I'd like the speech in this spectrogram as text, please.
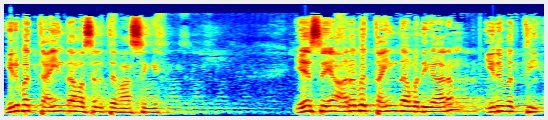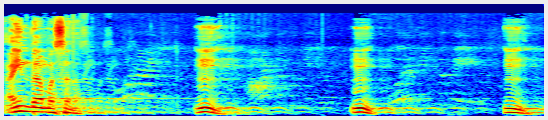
இருபத்தி ஐந்தாம் வசனத்தை வாசிங்க. ஏசையா அறுபத்தி ஐந்தாம் அதிகாரம் இருபத்தி ஐந்தாம் வசனம். ம். ம். ம்.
